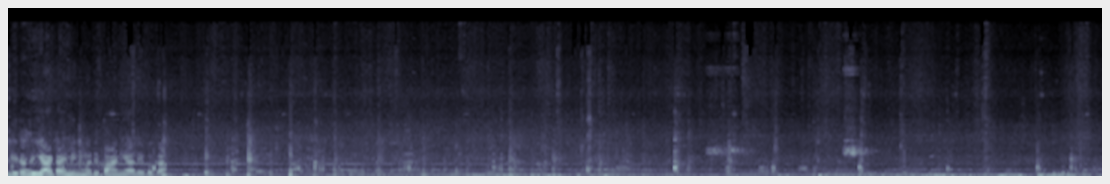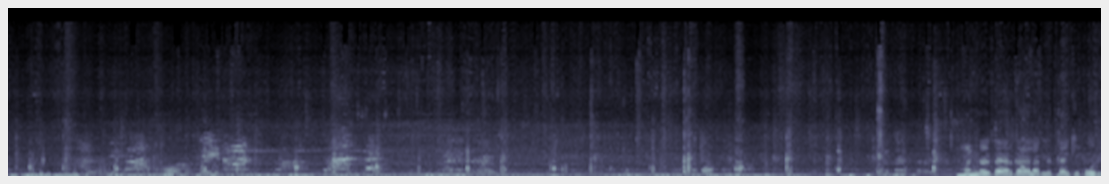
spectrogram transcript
आता या टायमिंगमध्ये पाणी आलंय बघा. मंडळ तयार करायला लागलेत काय की पोरी.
